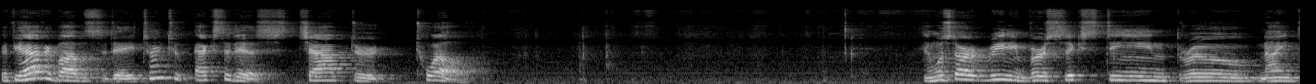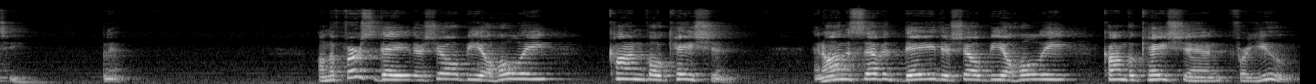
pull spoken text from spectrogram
if you have your Bibles today, turn to Exodus chapter 12. And we'll start reading verse 16 through 19. On the first day there shall be a holy convocation, and on the seventh day there shall be a holy convocation for you.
